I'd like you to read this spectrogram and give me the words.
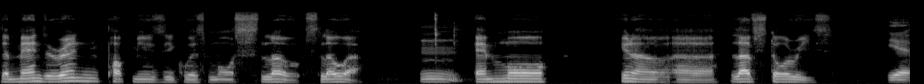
the Mandarin pop music was more slow, slower, Mm, and more, you know, uh, love stories. yeah,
